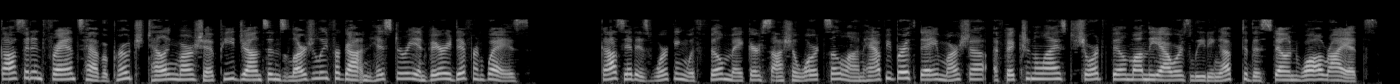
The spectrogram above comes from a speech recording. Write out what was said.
Gossett and France have approached telling Marsha P. Johnson's largely forgotten history in very different ways. Gossett is working with filmmaker Sasha Wortzel on Happy Birthday Marsha, a fictionalized short film on the hours leading up to the Stonewall riots.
